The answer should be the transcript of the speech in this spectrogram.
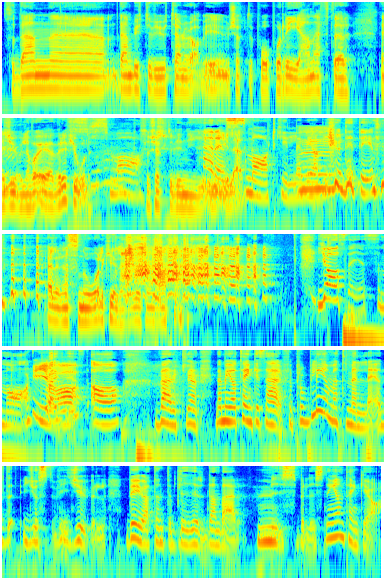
Så den, eh, den bytte vi ut här nu då. Vi köpte på, på rean efter när julen var över i fjol. Smart. Så köpte vi ny Här är en LED. smart kille vi har bjudit in. Eller en snål kille. liksom- Jag säger smart Ja. faktiskt. Ja, verkligen. Nej, men jag tänker så här, för problemet med LED just vid jul, det är ju att det inte blir den där mysbelysningen tänker jag.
